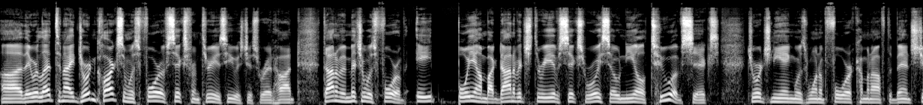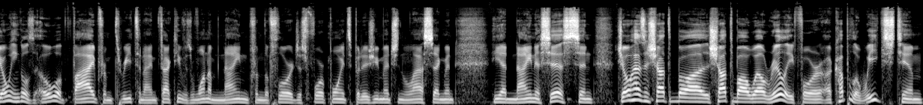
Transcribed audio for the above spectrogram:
Uh, they were led tonight. Jordan Clarkson was four of six from three as he was just red hot. Donovan Mitchell was four of eight. Bojan Bogdanovic, three of six. Royce O'Neale, two of six. George Niang was one of four coming off the bench. Joe Ingles, 0 of five from three tonight. In fact, he was one of nine from the floor, just four points. But as you mentioned in the last segment, he had nine assists. And Joe hasn't shot the ball, shot the ball well, really, for a couple of weeks, Tim.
